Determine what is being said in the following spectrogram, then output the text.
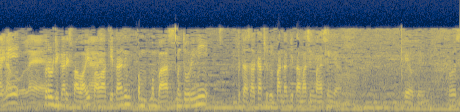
tidak ini boleh. perlu digarisbawahi Nah. bahwa kita ini membahas mencuri ini berdasarkan sudut pandang kita masing-masing ya. Oke oke. Terus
